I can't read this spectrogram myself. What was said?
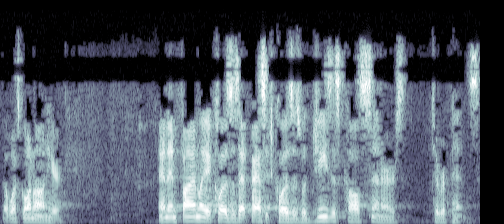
about what's going on here. And then finally it closes, that passage closes with Jesus calls sinners to repentance.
